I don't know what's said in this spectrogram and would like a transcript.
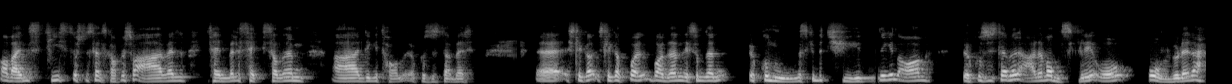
av verdens ti største selskaper, så er vel fem eller seks av dem er digitale økosystemer. Uh, slik, at, slik at, bare, bare den, liksom, den, økonomiske betydningen av økosystemer er det vanskelig å overvurdere.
